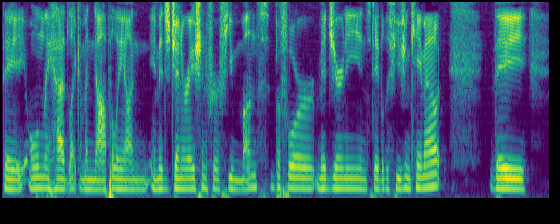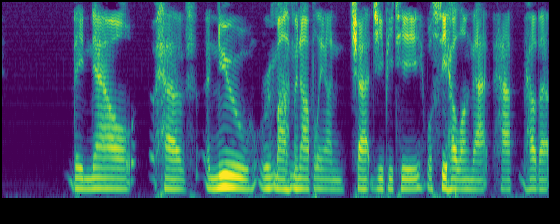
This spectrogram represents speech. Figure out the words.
they only had like a monopoly on image generation for a few months before Midjourney and Stable Diffusion came out. They they now have a new monopoly on Chat GPT. We'll see how long that hap- how that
